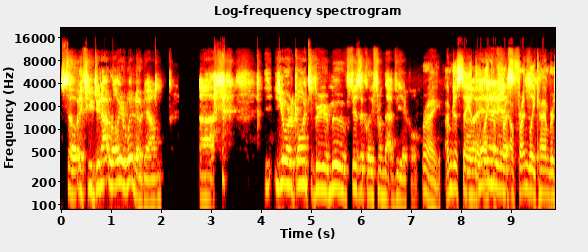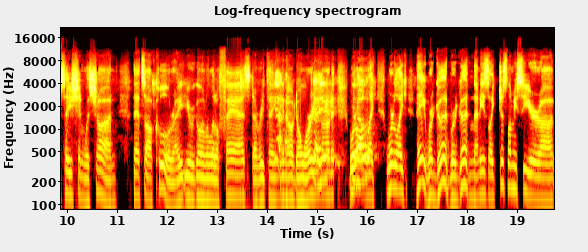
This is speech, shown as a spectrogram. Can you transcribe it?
So if you do not roll your window down, uh, you are going to be removed physically from that vehicle. Right. I'm just saying Uh, that like a, fr- a friendly conversation with Sean, that's all cool, right? You were going a little fast, everything, Yeah. you know, don't worry Yeah, about it. We're all know- like we're like, "Hey, we're good. We're good." And then he's like, "Just let me see your uh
